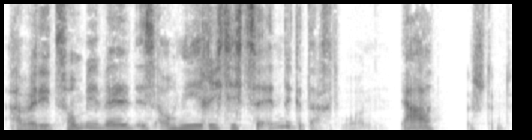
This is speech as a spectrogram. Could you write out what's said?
Aber die Zombie-Welt ist auch nie richtig zu Ende gedacht worden. Ja, das stimmt.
